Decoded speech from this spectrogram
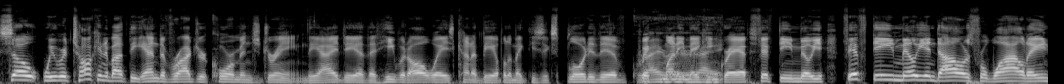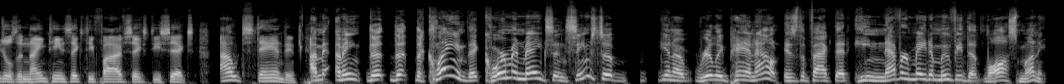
So we were talking about the end of Roger Corman's dream, the idea that he would always kind of be able to make these exploitative, quick Right, money making right, right. grabs. Fifteen million, fifteen million dollars for Wild Angels in 1965-66. Outstanding. I mean, I mean, the, the the claim that Corman makes and seems to, you know, really pan out is the fact that he never made a movie that lost money,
